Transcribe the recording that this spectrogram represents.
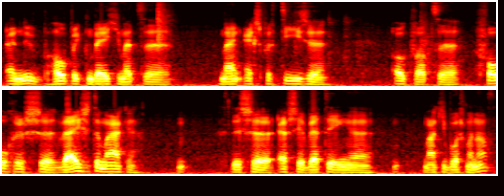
en nu hoop ik een beetje met mijn expertise ook wat volgers wijzer te maken. Dus FC Betting, maak je borst maar nat.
